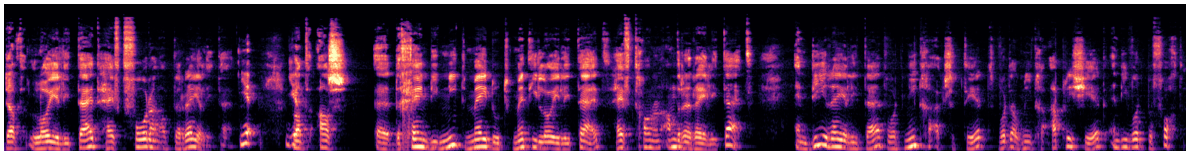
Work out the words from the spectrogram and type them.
dat loyaliteit heeft voorrang op de realiteit. Ja, ja. Want als eh, degene die niet meedoet met die loyaliteit, heeft gewoon een andere realiteit. En die realiteit wordt niet geaccepteerd, wordt ook niet geapprecieerd en die wordt bevochten.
